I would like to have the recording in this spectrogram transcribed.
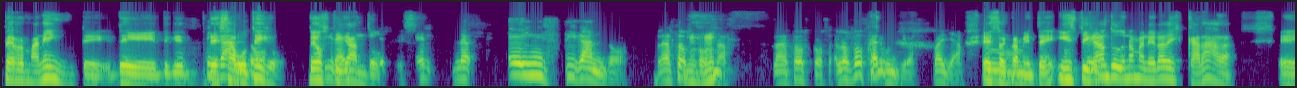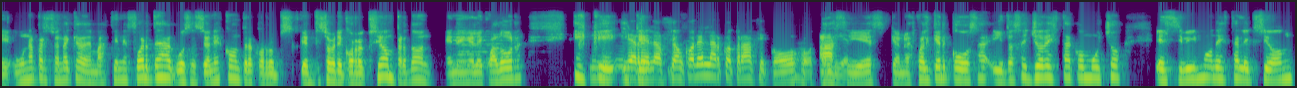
permanente de, de, de saboteo, de hostigando. El- la- e instigando, las dos Ujú. cosas, las dos cosas, los dos gerundios, vaya. Exactamente, instigando de una manera descarada. Eh, una persona que además tiene fuertes acusaciones contra corrup- sobre corrupción, perdón, en, en el Ecuador y que, y y de relación con el narcotráfico, ojo. También. así es, que no es cualquier cosa. Y entonces yo destaco mucho el civismo de esta elección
